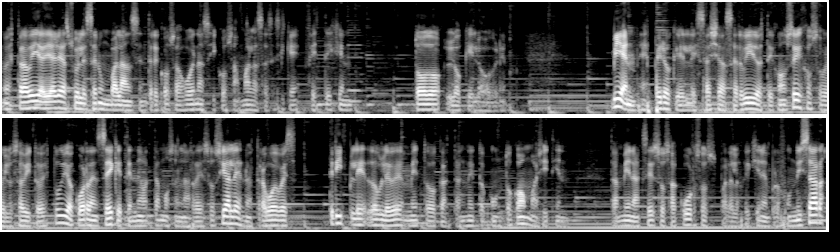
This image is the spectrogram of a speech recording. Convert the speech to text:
nuestra vida diaria suele ser un balance entre cosas buenas y cosas malas, así que festejen todo lo que logren. Bien, espero que les haya servido este consejo sobre los hábitos de estudio. Acuérdense que estamos en las redes sociales, nuestra web es www.metodocastagneto.com, allí tienen también accesos a cursos para los que quieren profundizar.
